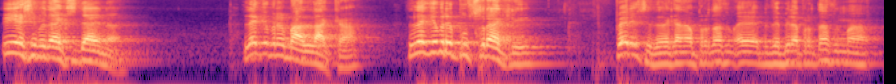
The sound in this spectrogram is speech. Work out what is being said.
ή εσύ με τα 61. Λέγε βρε μαλάκα. Λέγε βρε πουστράκι. Πέρυσι δεν έκανα πρωτάθλημα, ε, δεν πήρα πρωτάθλημα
